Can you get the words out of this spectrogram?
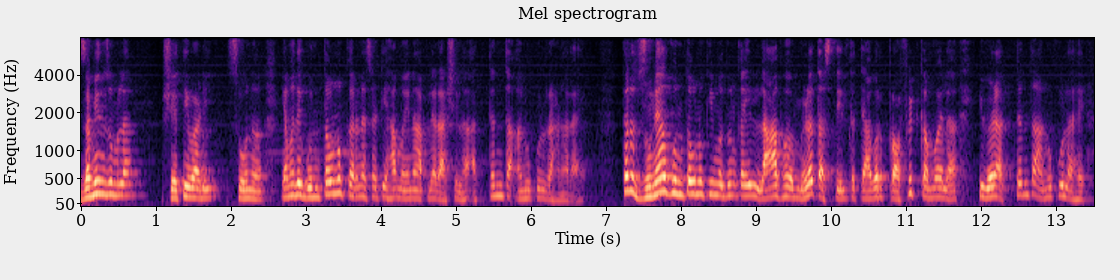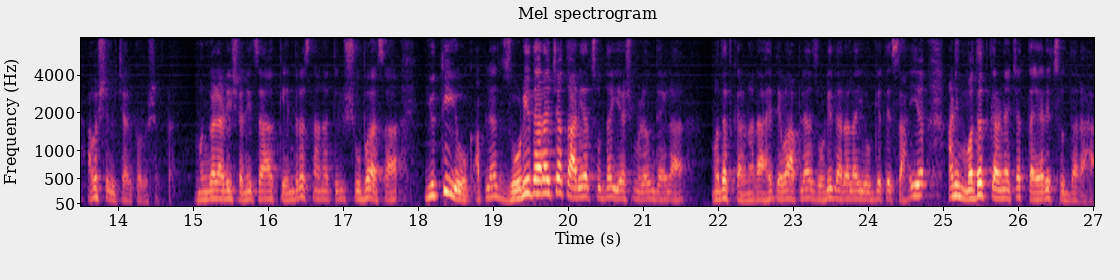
जमीन जुमला शेतीवाडी सोनं यामध्ये गुंतवणूक करण्यासाठी हा महिना आपल्या राशीला अत्यंत अनुकूल राहणार आहे. तर जुन्या गुंतवणुकीमधून काही लाभ मिळत असतील तर त्यावर प्रॉफिट कमवायला ही वेळ अत्यंत अनुकूल आहे अवश्य विचार करू शकता. मंगळ आणि शनीचा केंद्रस्थानातील शुभ असा युतीयोग आपल्या जोडीदाराच्या कार्यात सुद्धा यश मिळवून द्यायला मदत करणारा आहे. तेव्हा आपल्या जोडीदाराला योग्य ते सहाय्य आणि मदत करण्याच्या तयारीत सुद्धा राहा.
